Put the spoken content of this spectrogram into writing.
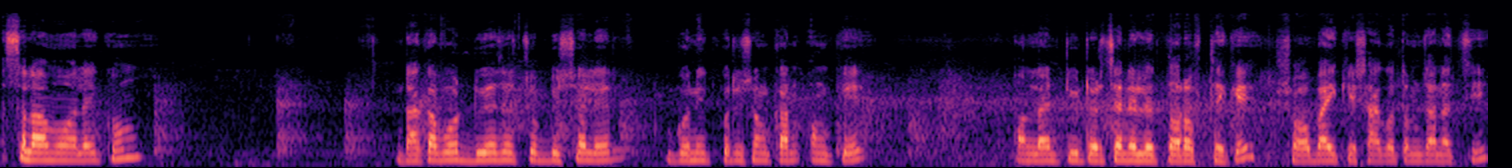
আসসালামু আলাইকুম। ঢাকা বোর্ড দু হাজার চব্বিশ সালের গণিত পরিসংখ্যান অঙ্কে অনলাইন টিউটর চ্যানেলের তরফ থেকে সবাইকে স্বাগতম জানাচ্ছি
